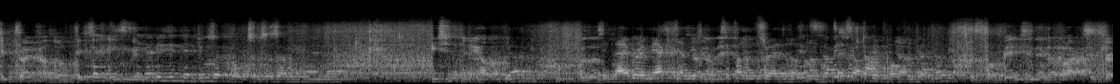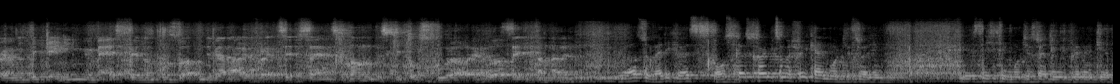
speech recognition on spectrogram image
gibt halt also geht ja bis in den User-Code sozusagen hinein. Ja. Bisschen, ja. also das Die Library merkt ja nicht, ob sie von einem Thread oder von einem Prozess aufgeworfen wird. ne? Das Problem sind in der Praxis, glaube ich, nicht die gängigen wie MySQL und Konsorten, die werden alle thread-safe sein, sondern es gibt obskurere oder seltenere. Ja, soweit ich weiß, PostgreSQL zum Beispiel kein Multithreading. Ist nicht im Multithreading implementiert.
